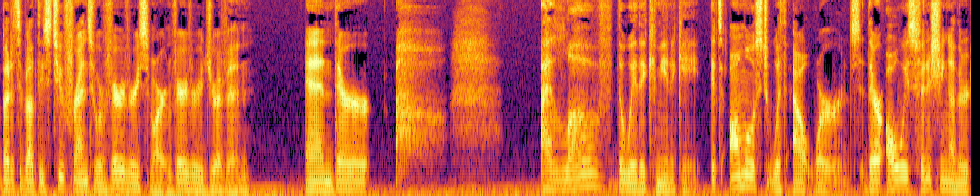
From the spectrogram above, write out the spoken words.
But it's about these two friends who are very, very smart and very, very driven. And they're I love the way they communicate. It's almost without words. They're always finishing other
